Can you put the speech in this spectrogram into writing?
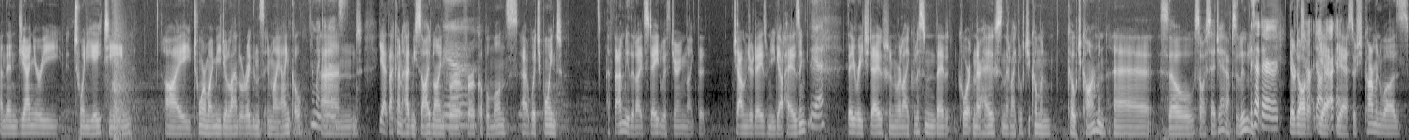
And then January 2018, I tore my medial landal ligaments in my ankle. Oh my goodness. And yeah, that kind of had me sidelined Yeah. for, for a couple months, at which point a family that I'd stayed with during like the Challenger days when you got housing, Yeah. they reached out and were like, listen, they had a court in their house and they're like, would you come and coach Carmen? Uh, so so I said, yeah, absolutely. Is that their Their daughter. Daughter, yeah, okay. yeah. So she, Carmen was,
